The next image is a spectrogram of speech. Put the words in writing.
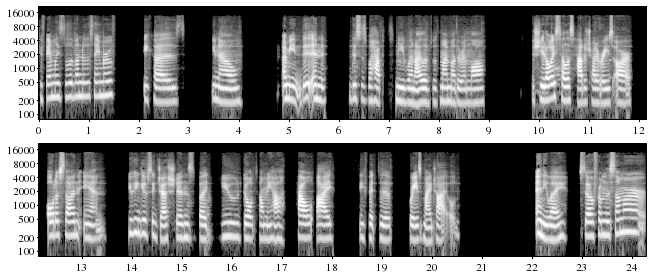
two families to live under the same roof because you know, I mean, th- and this is what happened to me when I lived with my mother-in-law. She'd always tell us how to try to raise our oldest son and you can give suggestions but you don't tell me how how i see fit to raise my child. Anyway so from the summer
